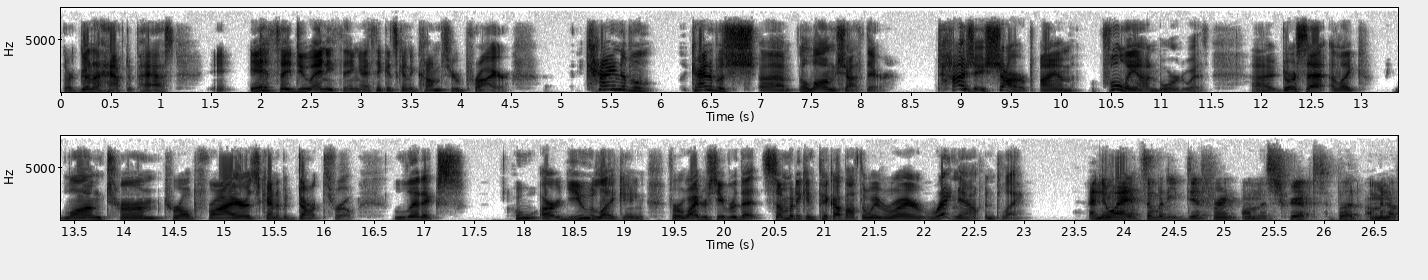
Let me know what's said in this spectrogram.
they're going to have to pass. If they do anything, I think it's going to come through Pryor. Kind of a kind of a sh- um a long shot there. Tajae Sharpe, I am fully on board with. Uh, Dorsett, I like long term. Terrell Pryor is kind of a dart throw. Lytics, who are you liking for a wide receiver that somebody can pick up off the waiver wire right now and play? I knew I had somebody different on the script, but I'm gonna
